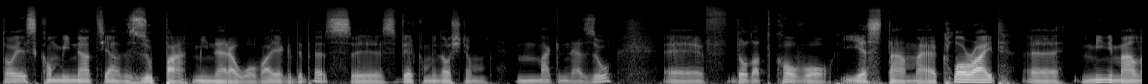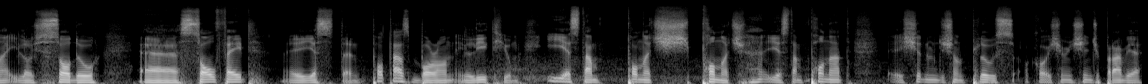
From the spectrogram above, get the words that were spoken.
to jest kombinacja zupa minerałowa, jak gdyby z, z wielką ilością magnezu. E, dodatkowo jest tam e, chloride, e, minimalna ilość sodu, sulfate, jest ten potas, boron i lithium i jest tam ponoć, ponoć jest tam ponad 70 plus, około 80 prawie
